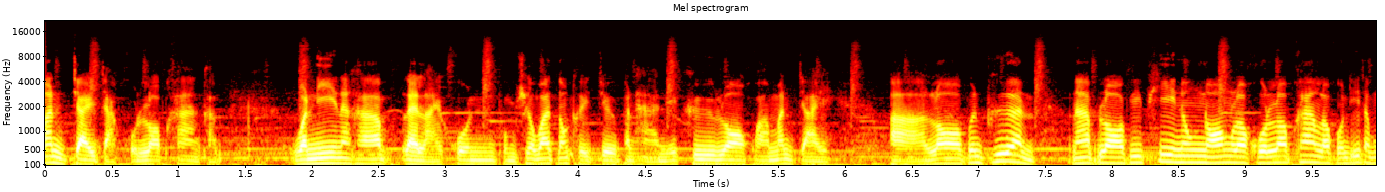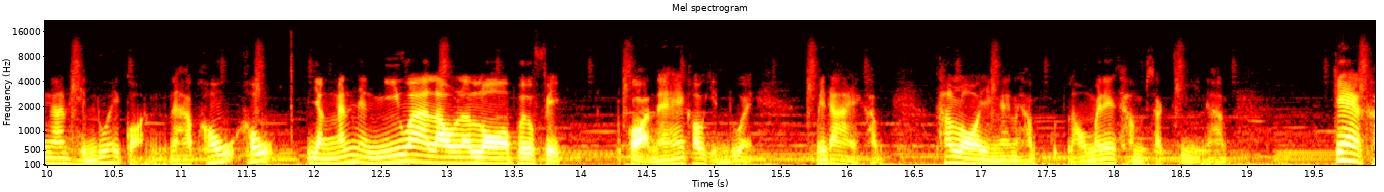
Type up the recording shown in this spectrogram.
มั่นใจจากคนรอบข้างครับ วันนี้นะครับหลาย ๆ คนผมเชื่อว่าต้องเคยเจอปัญหานี้คือรอความมั่นใจอรอเพื่อนๆนะครับรอพี่ๆน้องๆรอคนรอบข้างรอคนที่ทำงานเห็นด้วยก่อนนะครับเขาเขาอย่างนั้นอย่างนี้ว่าเรารอเพอร์เฟกก่อนนะให้เขาเห็นด้วยไม่ได้ครับ ถ้ารออย่างนั้นครับเราไม่ได้ทำสักทีนะครับ แก้ไข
